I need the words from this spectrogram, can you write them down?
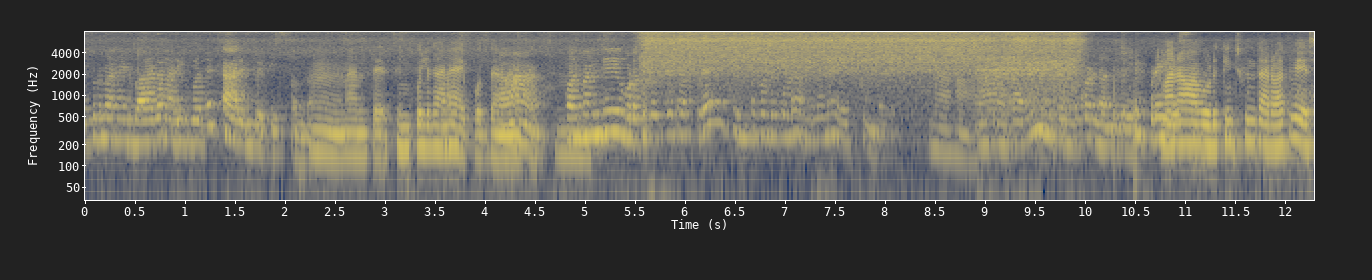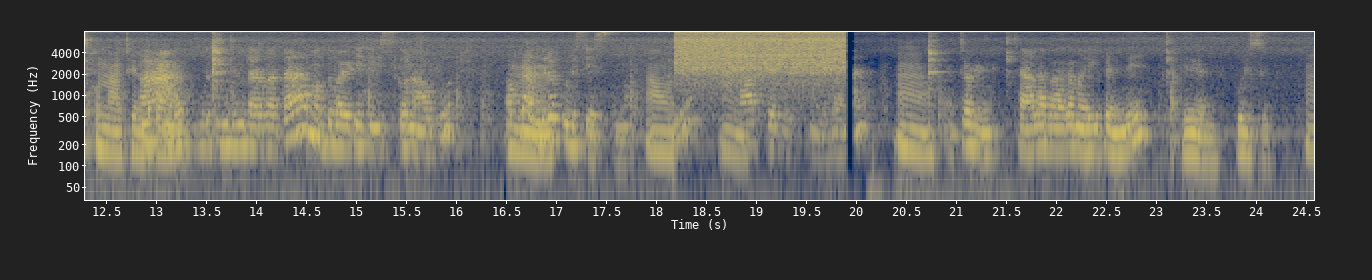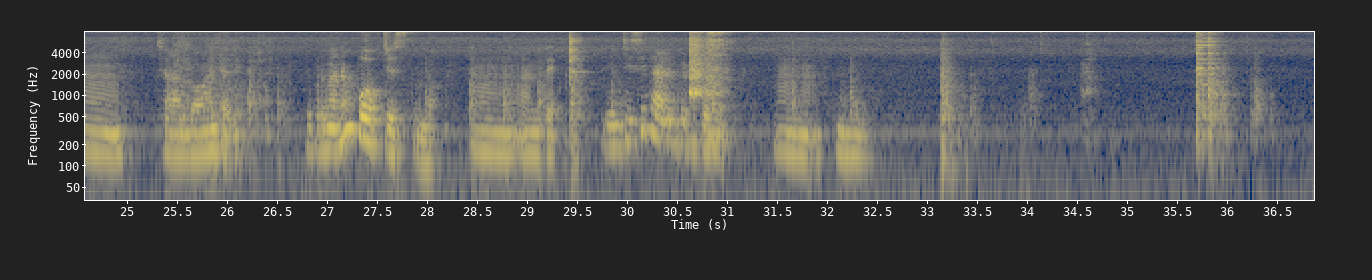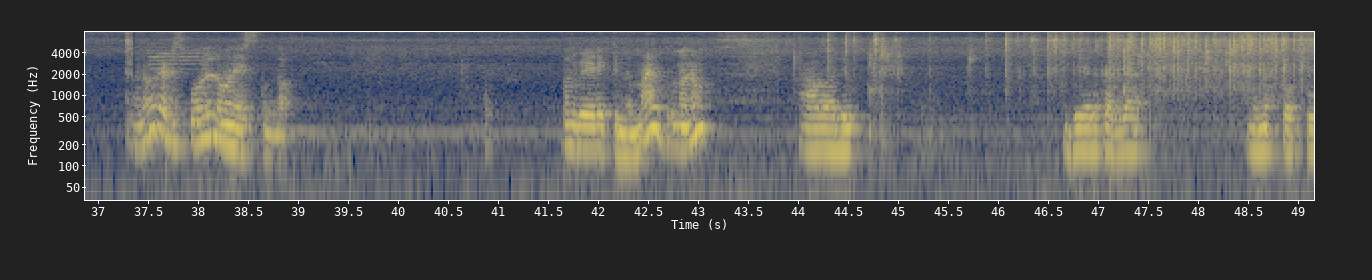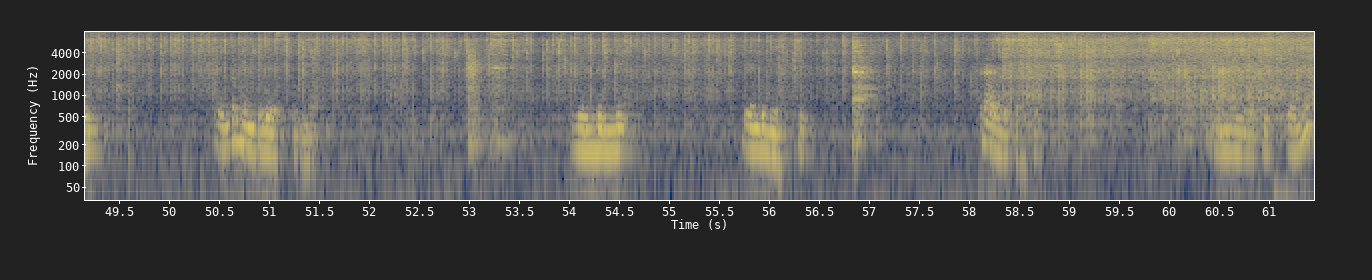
ఇప్పుడు మనం ఇది బాగా మరిగిపోతే తాలింపు పెట్టిస్తున్నాం. మ్మ్. అంతే. సింపుల్గానే అయిపోద్ది ఆ, అనమాట కొంతమంది ఉడకబెట్టేటప్పుడే చింతపండు కూడా అందులోనే వేసుకుంటారు ఆ, కానీ నేను చింతపండు అందులో ఇప్పుడే మనం ఉడికించుకున్న తర్వాత వేసుకున్నాం చింతపండు. ఉడికించిన తర్వాత ముద్ద బయటికి తీసుకొని ఆకు అప్పుడు అందులో పులుసు వేసుకున్నాం అవును. చూడండి చాలా బాగా మరిగిపోయింది. ఇదిగండి పులుసు. చాలా బాగుంటుంది. ఇప్పుడు మనం పోపు చేసుకుందాం. అంతే. దించేసి మ్మ్. ఉమ్. మనం రెండు స్పూన్లు నూనె వేసుకుందాం. నూనె వేడెక్కిందమ్మా. ఇప్పుడు మనం ఆవాలు జీలకర్ర మినప్పప్పు రెండు మెంతులు వేసుకుందాం. వెల్లుల్లి రెండు మిర్చి కరివేపాకు. అన్నీ వేసుకొని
